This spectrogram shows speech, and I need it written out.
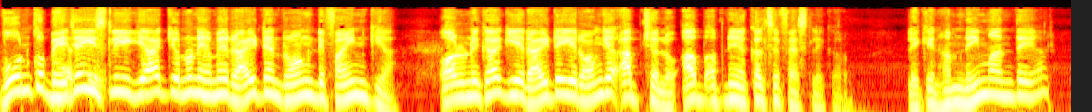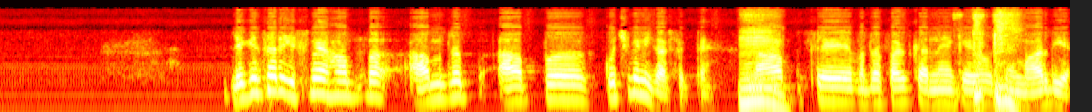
वो उनको भेजा ही इसलिए गया कि उन्होंने हमें राइट एंड रॉन्ग डिफाइन किया। और उन्होंने कहा कि ये राइट है ये रॉन्ग है अब चलो अब अपने अकल से फैसले करो। लेकिन हम नहीं मानते यार। लेकिन सर इसमें आप आप मतलब आप कुछ भी नहीं कर सकते। हम्म। आपसे मतलब फ़र्ज़ करने के उसने मार दिया।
